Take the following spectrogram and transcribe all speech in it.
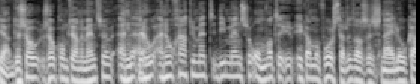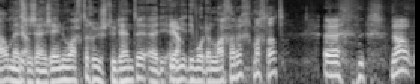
Ja, dus zo, zo komt u aan de mensen. En, en, hoe, en hoe gaat u met die mensen om? Want ik, ik kan me voorstellen, dat is een snijlokaal. Mensen Ja. zijn zenuwachtig, uw studenten. eh, die, die worden lacherig. Mag dat? Eh, nou,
